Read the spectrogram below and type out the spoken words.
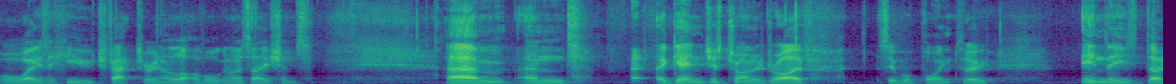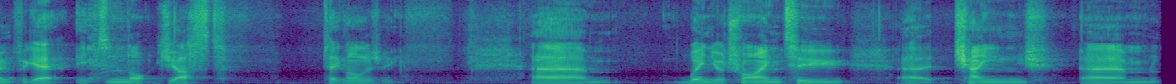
always a huge factor in a lot of organizations. Um, and again, just trying to drive a simple point through, in these, don't forget, it's not just technology. Um, when you're trying to uh, change um,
